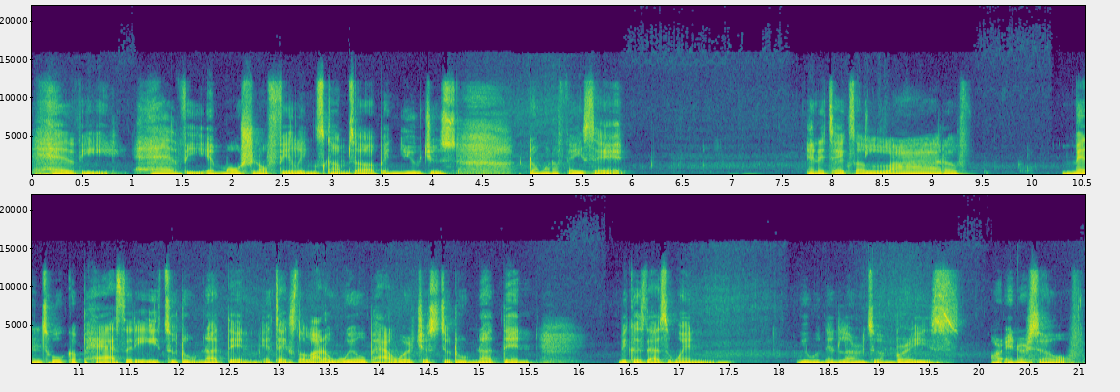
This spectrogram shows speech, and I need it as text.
heavy heavy emotional feelings comes up and you just don't want to face it and it takes a lot of mental capacity to do nothing. It takes a lot of willpower just to do nothing because that's when we will then learn to embrace our inner self.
